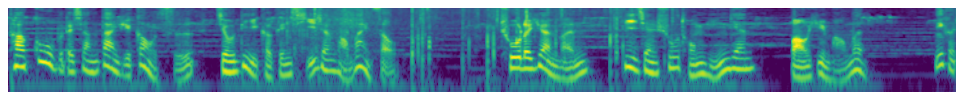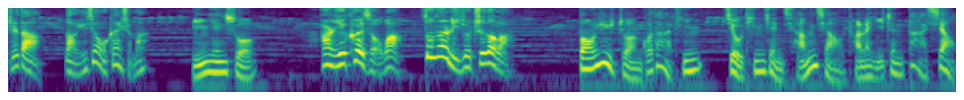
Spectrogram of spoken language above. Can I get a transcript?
他顾不得向黛玉告辞，就立刻跟袭人往外走。出了院门。遇见书童明烟，宝玉忙问：“你可知道老爷叫我干什么？”明烟说：“二爷快走吧，到那里就知道了。”宝玉转过大厅，就听见墙角传来一阵大笑，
